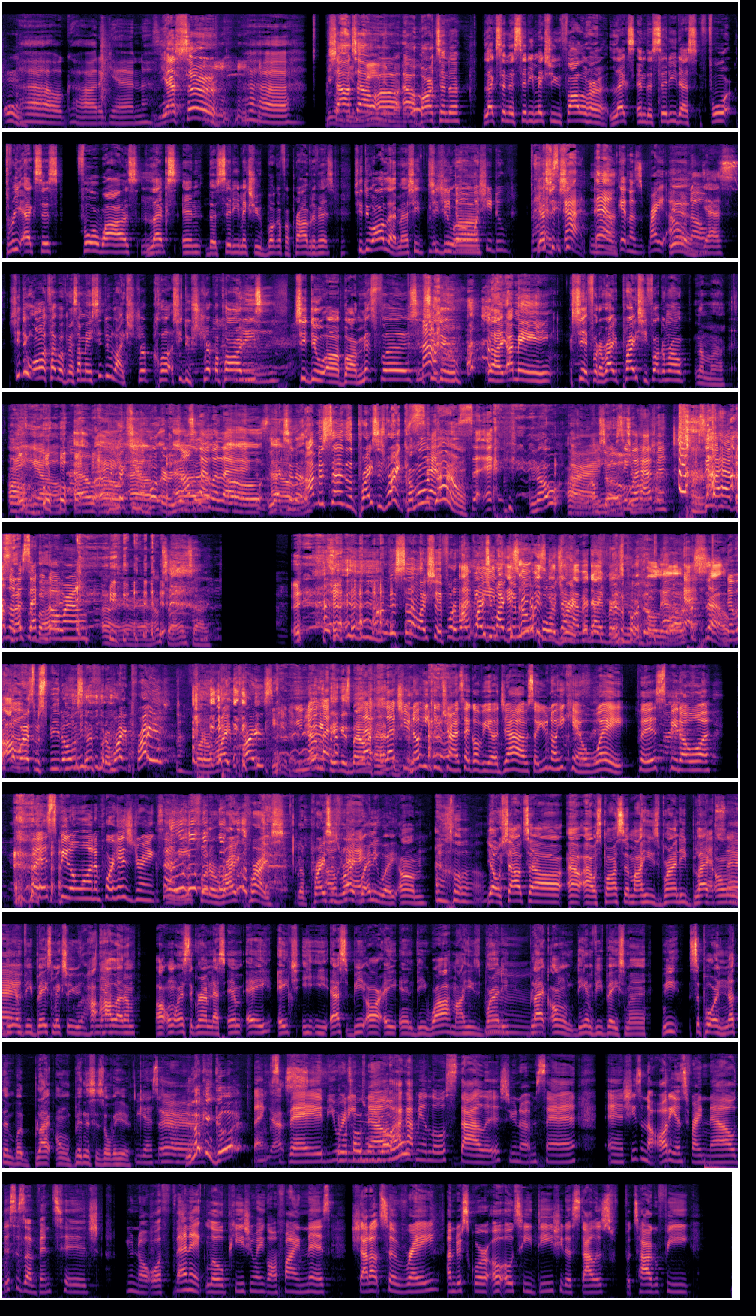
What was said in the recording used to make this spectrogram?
Mm. oh god again Yes, sir. Uh, Shout out gonna to be mean our, uh, our bartender, Lex in the City. Make sure you follow her, Lex in the City. That's four, three X's, four Wise, Mm. Lex in the City. Make sure you book her for private events. She do all that, man. She she, she, do doing uh, what she do best. yeah, she- she- god damn Yeah. getting us right i don't know Yes. she do all type of events. I mean, she do like strip club. She do stripper parties. Mm. She do uh bar mitzvahs. She do like I mean shit for the right price. She fucking around. No man. Um, yo Oh, make sure you book her. You know don't what play I'm with saying? Lex in I'm just saying the price is right. Come on down. Se- No, all right, All right, I'm you sorry. see what happened? You see what happens on the second go round? All right, all right, all right. I'm sorry. I'm sorry. I'm just saying, like shit. For the right I price, you might give me always to pour a good to have a diverse portfolio. Okay. So we I'll go. wear some speedos for the right price. For the right price. You know, anything let, is bound let, to happen. let you know he keeps trying to take over your job, so you know he can't wait. Put his speedo on, put his speedo on, and pour his drinks. honey. For the right price. The price is right. But anyway, um, yo, shout out to our, our, our sponsor, Mahee's Brandy, black Yes, owned sir. DMV base. Make sure you ho- holla at him uh, on Instagram. That's M A H E E S B R A N D Y. Mahee's Brandy, Mm. black owned DMV base, man. We supporting nothing but black owned businesses over here. Yes, sir. You looking good. Thanks, Yes. babe. You wanna already know. you got I got me a little stylist. You know what I'm saying? And she's in the audience right now. This is a vintage, you know, authentic little piece. You ain't gonna find this. Shout out to Ray underscore OOTD. She does stylist photography.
